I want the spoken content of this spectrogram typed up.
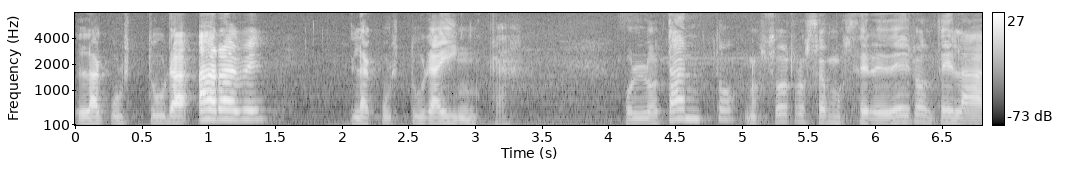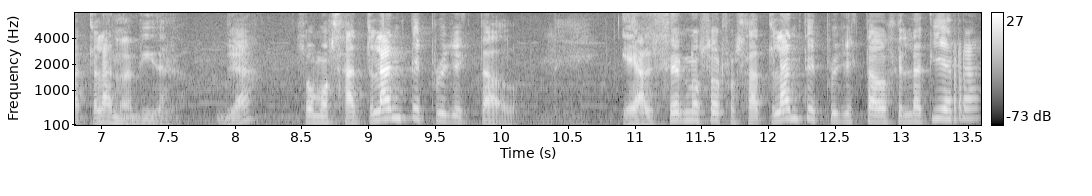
la cultura árabe, la cultura inca. Por lo tanto, nosotros somos herederos de la Atlántida, ¿ya? Somos atlantes proyectados. Y al ser nosotros atlantes proyectados en la Tierra,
